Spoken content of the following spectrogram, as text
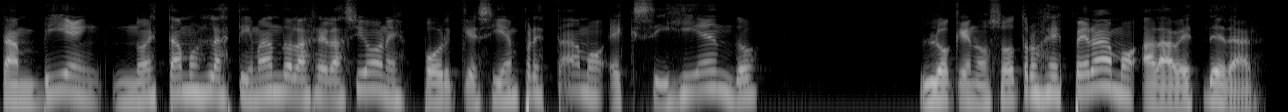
también no estamos lastimando las relaciones porque siempre estamos exigiendo lo que nosotros esperamos a la vez de dar.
